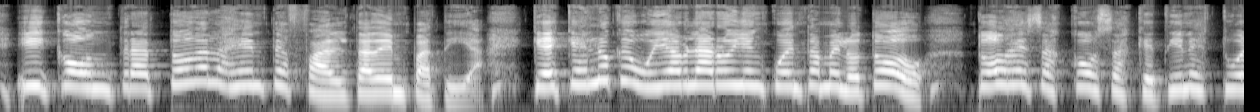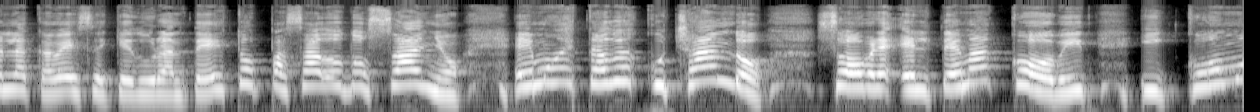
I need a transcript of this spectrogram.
y contra toda la gente falta de empatía. ¿Qué, qué es lo que voy a hablar hoy en Cuéntamelo Todo? Todas esas cosas que tienes tú en la cabeza y que durante estos pasados dos años hemos estado escuchando sobre el tema COVID y cómo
